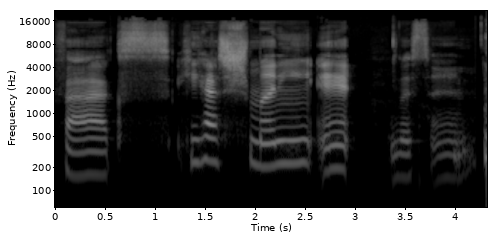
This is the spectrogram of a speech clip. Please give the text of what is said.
Facts. He has shmoney and listen.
